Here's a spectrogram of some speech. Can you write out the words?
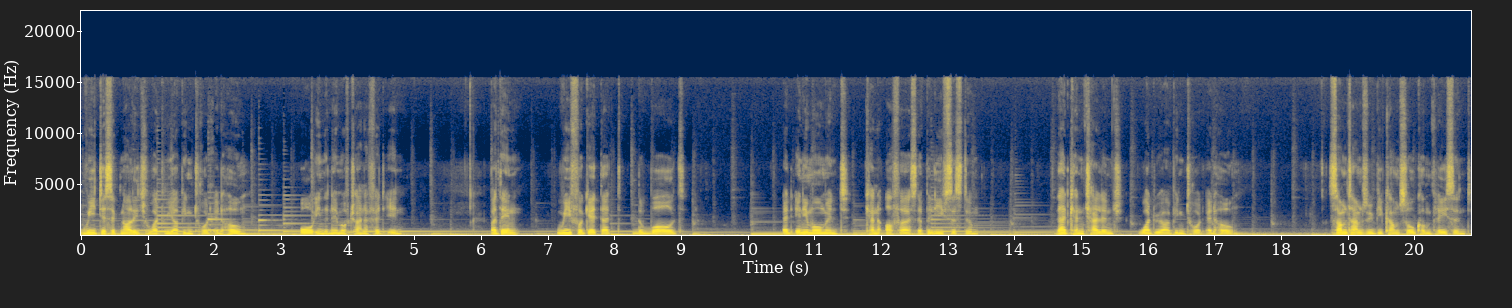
we disacknowledge what we are being taught at home or in the name of trying to fit in. But then we forget that the world at any moment can offer us a belief system that can challenge what we are being taught at home. Sometimes we become so complacent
